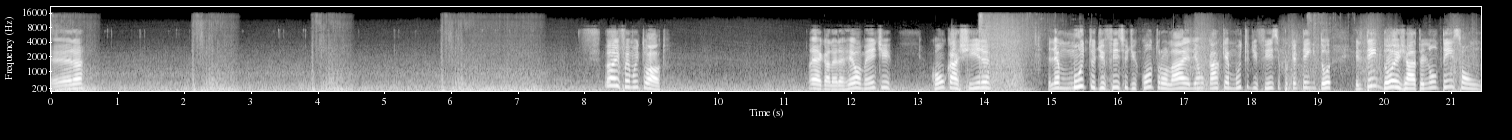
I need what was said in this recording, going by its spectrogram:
Era. Ai, foi muito alto. É, galera, realmente com o Kashira ele é muito difícil de controlar, ele é um carro que é muito difícil porque ele tem dois, ele tem dois jatos, ele não tem só um.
